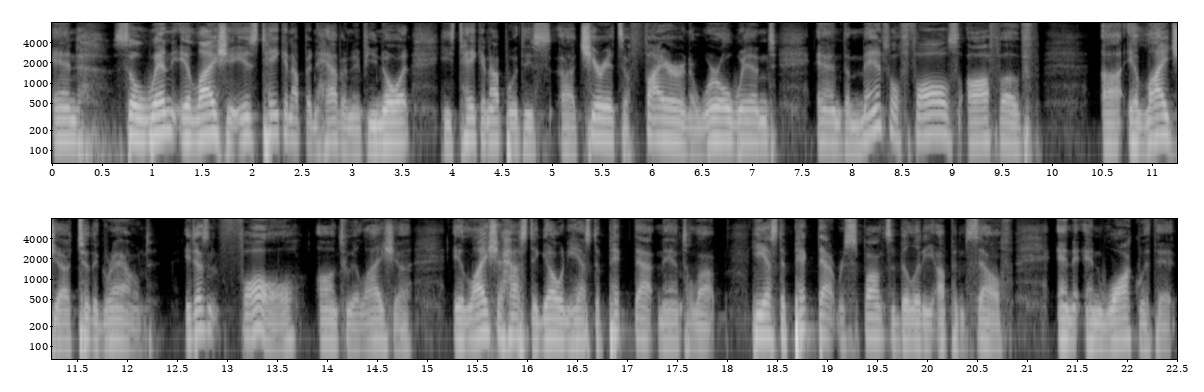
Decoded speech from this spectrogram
And so when Elisha is taken up in heaven, if you know it, he's taken up with his uh, chariots of fire and a whirlwind, and the mantle falls off of uh, Elijah to the ground. It doesn't fall onto Elisha. Elisha has to go and he has to pick that mantle up. He has to pick that responsibility up himself and, and walk with it.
